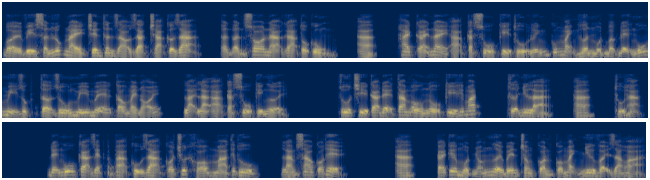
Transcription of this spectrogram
Bởi vì sân lúc này trên thân rào rạt trạ cơ dạ ẩn ẩn so nạ gạ tổ cùng. À hai cái này ạ à cà sủ kỳ thủ lĩnh cũng mạnh hơn một bậc đệ ngũ mỹ dục tờ du mỹ mệ cao mày nói, lại là ạ à cà sủ kỳ người. Dù chỉ cả đệ tam ầu nổ kỳ hít mắt, tựa như là, a, thủ hạ. Đệ ngũ cả dẹp bạ cụ dạ có chút khó mà tiếp thu, làm sao có thể? A, cái kia một nhóm người bên trong còn có mạnh như vậy ra hỏa.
